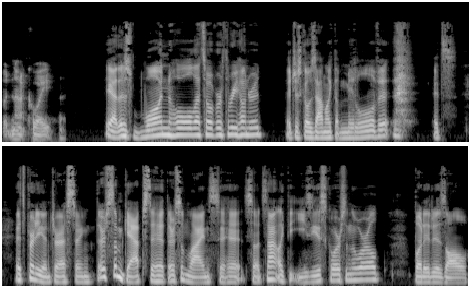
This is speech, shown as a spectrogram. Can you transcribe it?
But not quite. Yeah, there's one hole that's over 300. It just goes down like the middle of it. It's it's pretty interesting. There's some gaps to hit, there's some lines to hit, so it's not like the easiest course in the world, but it is all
